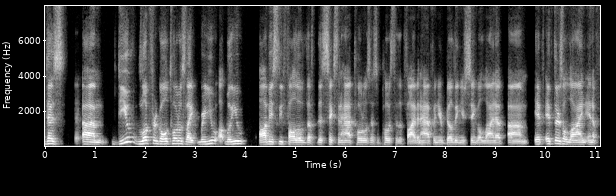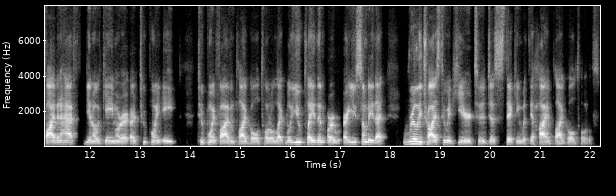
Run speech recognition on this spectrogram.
does um, do you look for goal totals? Like, were you will you obviously follow the, the six and a half totals as opposed to the five and a half when you're building your single lineup? Um, if if there's a line in a five and a half, you know, game or, or 2.8, 2.5 implied goal total, like, will you play them, or are you somebody that really tries to adhere to just sticking with the high implied goal totals?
